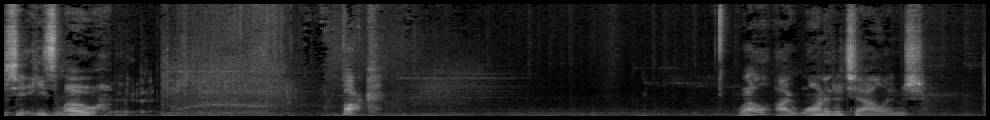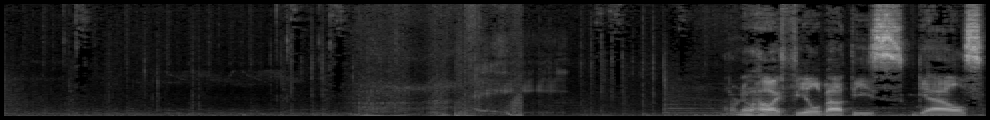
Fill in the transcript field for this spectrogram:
Shit, he's low. Fuck. Well, I wanted a challenge. Don't know how I feel about these gals.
